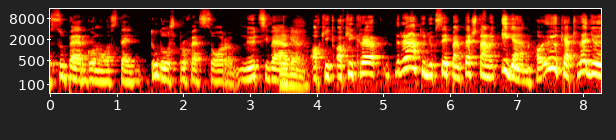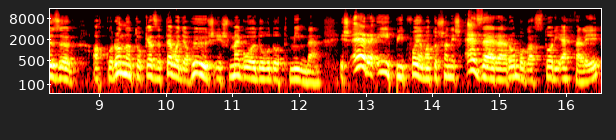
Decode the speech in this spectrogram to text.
szupergonoszt, egy tudós professzor nőcivel, akik, akikre rá tudjuk szépen testálni, hogy igen, ha őket legyőzöd, akkor onnantól kezdve te vagy a hős, és megoldódott minden. És erre épít folyamatosan, és ezerrel robog a sztori e felé,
